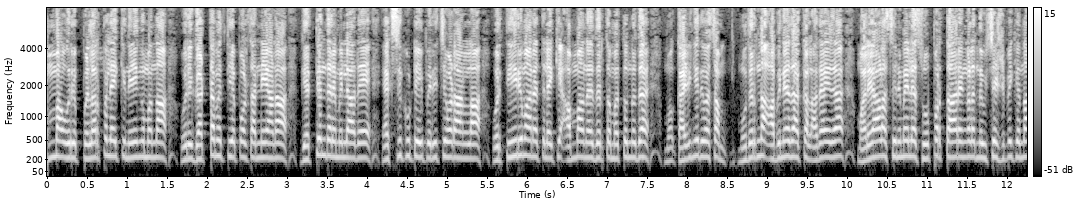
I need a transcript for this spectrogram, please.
അമ്മ ഒരു പിളർപ്പിലേക്ക് നീങ്ങുമെന്ന ഒരു ഘട്ടമെത്തിയപ്പോൾ തന്നെയാണ് ഗത്യന്തരമില്ലാതെ എക്സിക്യൂട്ടീവ് പിരിച്ചുവിടാനുള്ള ഒരു തീരുമാനത്തിലേക്ക് അമ്മ നേതൃത്വം എത്തുന്നത്. കഴിഞ്ഞ ദിവസം മുതിർന്ന അഭിനേതാക്കൾ അതായത് മലയാള സിനിമയിലെ സൂപ്പർ താരങ്ങൾ എന്ന് വിശേഷിപ്പിക്കുന്ന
